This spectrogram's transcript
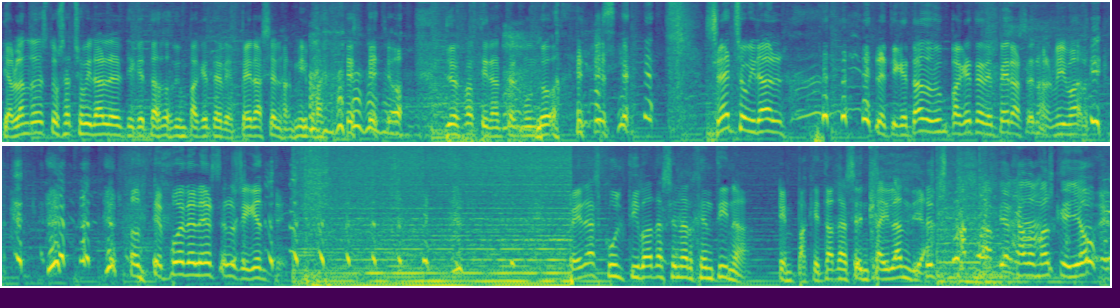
Y hablando de esto, se ha hecho viral el etiquetado de un paquete de peras en almíbar. yo, yo es fascinante el mundo. se ha hecho viral el etiquetado de un paquete de peras en almíbar, donde puede leerse lo siguiente. Peras cultivadas en Argentina, empaquetadas en Tailandia. Han viajado más que yo. Eh,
